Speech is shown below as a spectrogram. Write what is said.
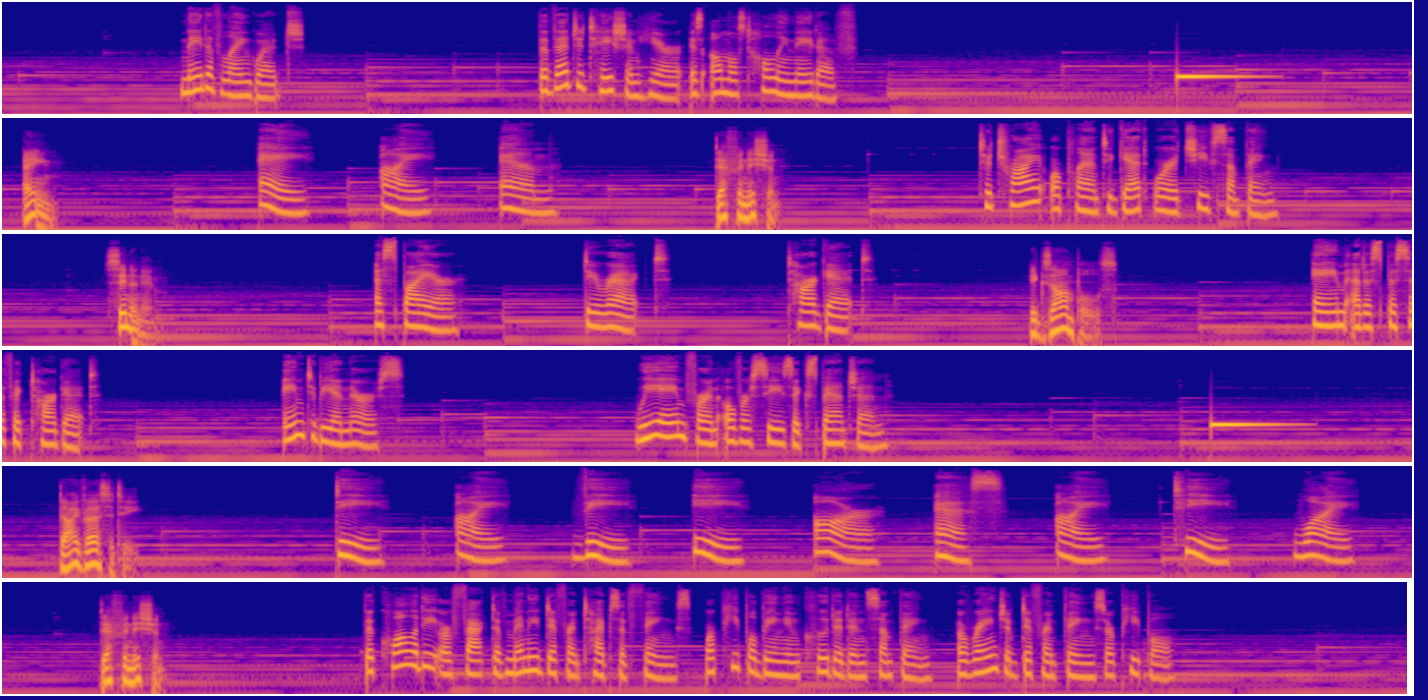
Native language. The vegetation here is almost wholly native. Aim. A I M. Definition. To try or plan to get or achieve something. Synonym. Aspire, Direct, Target, Examples. Aim at a specific target. Aim to be a nurse. We aim for an overseas expansion. Diversity. D. I. V. E. R S I T Y. Definition. The quality or fact of many different types of things or people being included in something, a range of different things or people.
